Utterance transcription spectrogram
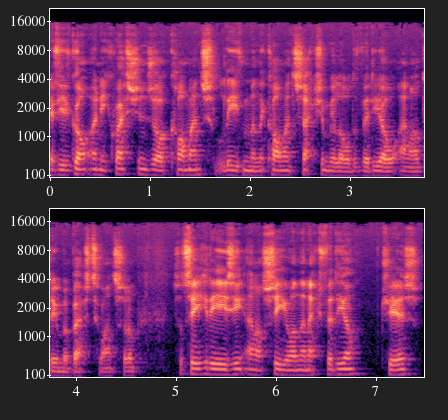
If you've got any questions or comments, leave them in the comments section below the video and I'll do my best to answer them. So take it easy and I'll see you on the next video. Cheers.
